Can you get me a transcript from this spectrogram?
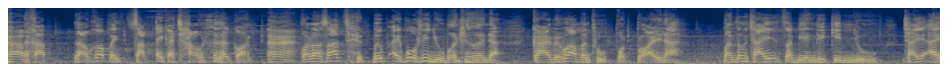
ครับนะครับเราก็ไปซัดไอ้กระเช้านั่นซะก่อนอ่าพอเราซัดเสร็จปุ๊บไอ้พวกที่อยู่บนเนินน่ะกลายเป็นว่ามันถูกปลดปล่อยนะมันต้องใช้เสบียงที่กินอยู่ ใช้ไอ้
